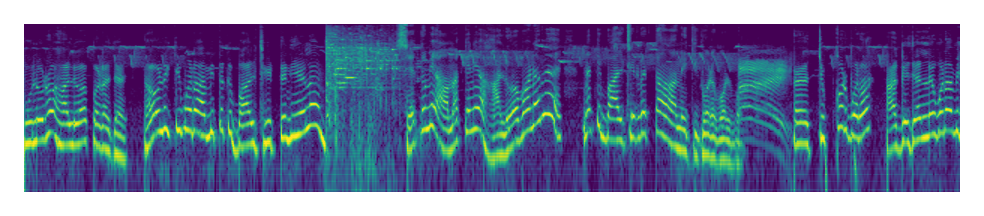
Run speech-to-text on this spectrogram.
মুলোরও হালুয়া করা যায়। তাহলে কি বড় আমি তোকে বাল ছিটতে নিয়ে এলাম? সে তুমি আমাকে নিয়ে হালুয়া বানাবে? নাকি বাল ছিড়বে তা আমি কি করে বলব? চুপ কর বড়া। আগে জানলে বড় আমি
